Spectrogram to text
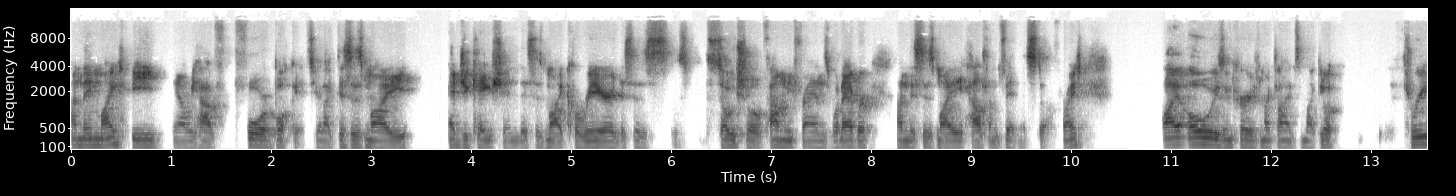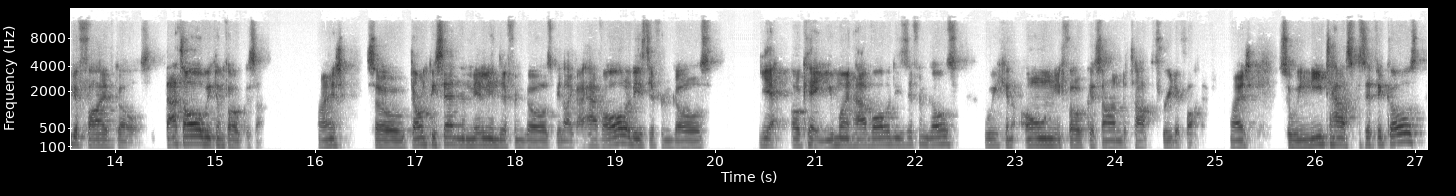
and they might be, you know, we have four buckets. You're like, this is my education. This is my career. This is social family friends whatever. And this is my health and fitness stuff right? I always encourage my clients. I'm like look three to five goals. That's all we can focus on right? So don't be setting a million different goals. Be like i have all of these different goals. Yeah okay you might have all of these different goals. We can only focus on the top three to five right? So we need to have specific goals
